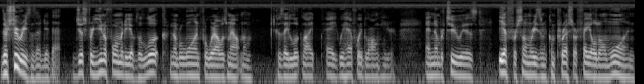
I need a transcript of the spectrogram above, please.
there's two reasons I did that. Just for uniformity of the look, number one, for where I was mounting them, because they look like, hey, we halfway belong here. And number two is, if for some reason a compressor failed on one,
